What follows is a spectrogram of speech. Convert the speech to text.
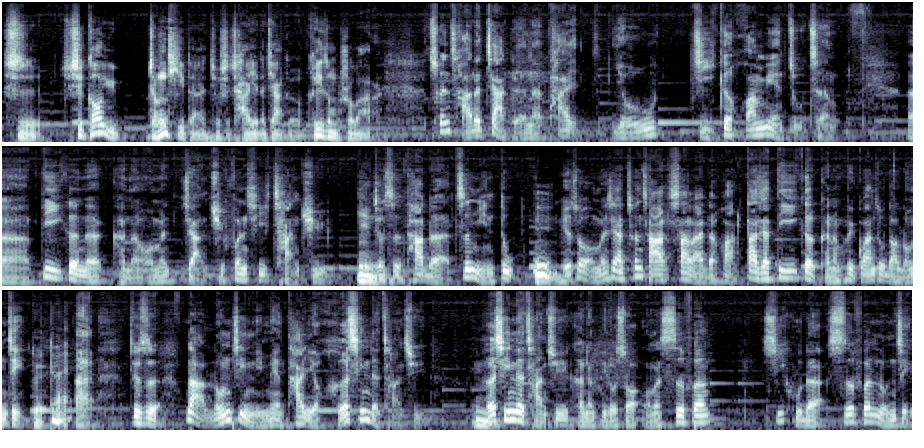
是是高于整体的，就是茶叶的价格，可以这么说吧？春茶的价格呢，它由几个方面组成。呃，第一个呢，可能我们讲去分析产区，也就是它的知名度。嗯，比如说我们现在春茶上来的话，大家第一个可能会关注到龙井。对对，哎，就是那龙井里面它有核心的产区，核心的产区可能比如说我们狮峰、西湖的狮峰龙井，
